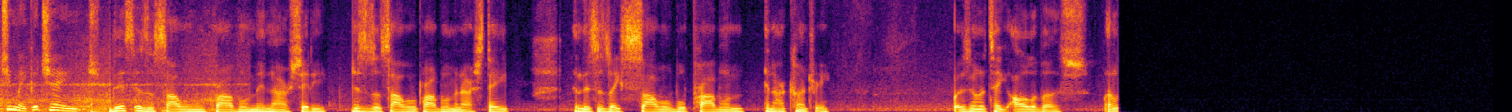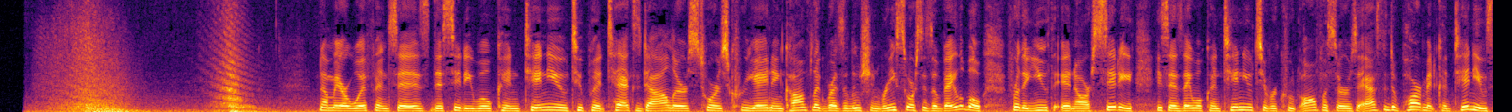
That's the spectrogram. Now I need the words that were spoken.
to make a change. This is a solvable problem in our city. This is a solvable problem in our state, and this is a solvable problem in our country. But it's going to take all of us. Now, Mayor Woodfin says the city will continue to put tax dollars towards creating conflict resolution resources available for the youth in our city. He says they will continue to recruit officers as the department continues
